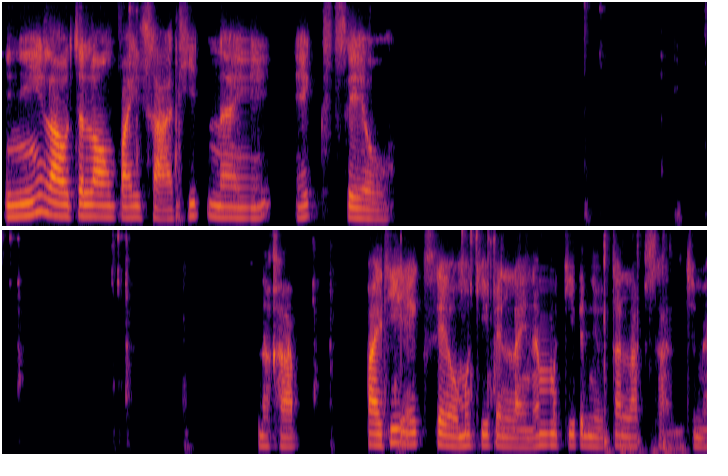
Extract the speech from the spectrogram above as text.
ทีนี้เราจะลองไปสาธิตใน Excel นะครับ ไปที่ Excel เมื่อกี้เป็นอะไรนะ เมื่อกี้เป็นนิวตันรับสันใช่ไหม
